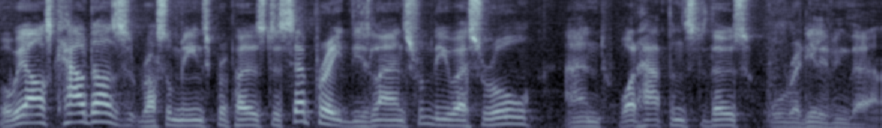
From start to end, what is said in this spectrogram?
Well, we ask how does Russell Means propose to separate these lands from the US rule and what happens to those already living there?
